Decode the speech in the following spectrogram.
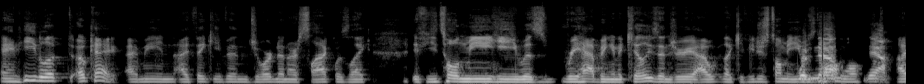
And he looked okay. I mean, I think even Jordan in our Slack was like, if you told me he was rehabbing an Achilles injury, I like if you just told me he would was know. normal, yeah, oh,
